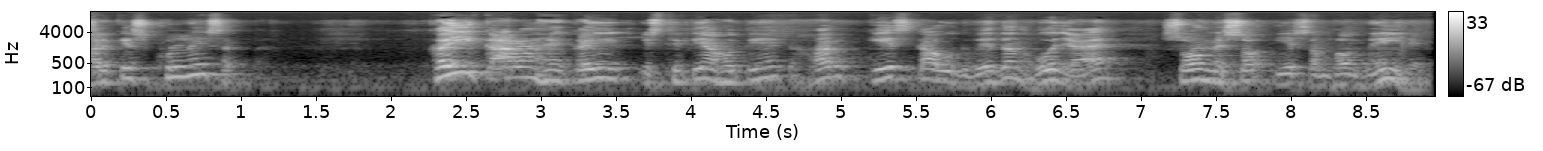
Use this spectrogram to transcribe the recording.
हर केस खुल नहीं सकता। कई कारण हैं, कई स्थितियाँ होती हैं कि हर केस का उद्भेदन हो जाए सौ में सौ ये संभव नहीं है।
